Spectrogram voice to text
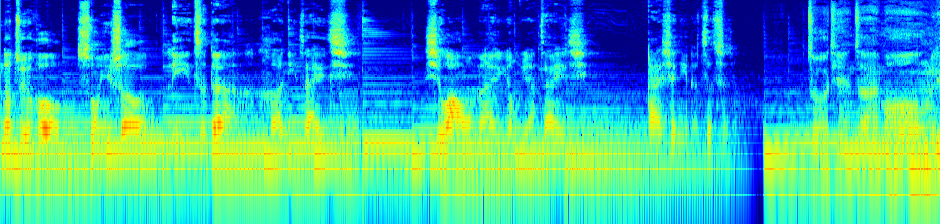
到最后送一首李子的《和你在一起》，希望我们永远在一起。感谢你的支持。昨天在梦里，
